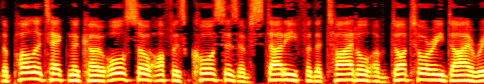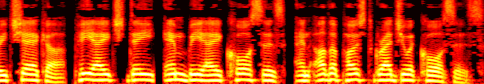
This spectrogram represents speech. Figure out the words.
The Politecnico also offers courses of study for the title of Dottori di Ricerca (PhD), MBA courses, and other postgraduate courses.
